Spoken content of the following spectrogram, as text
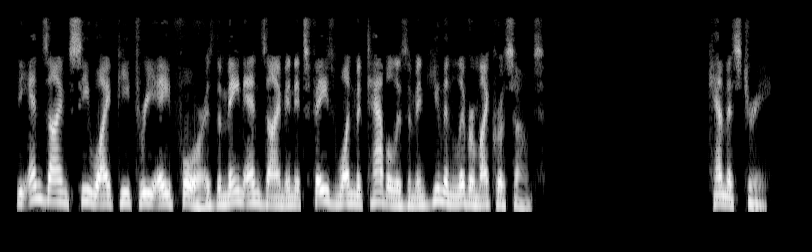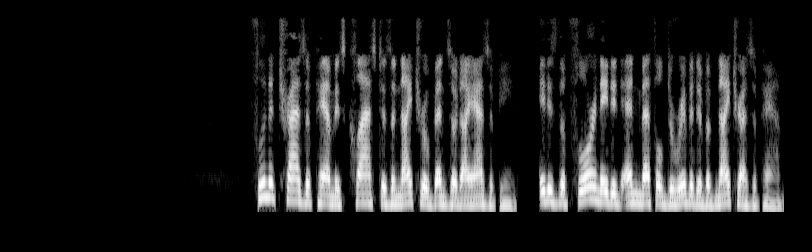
The enzyme CYP3A4 is the main enzyme in its phase 1 metabolism in human liver microsomes. Chemistry Flunitrazepam is classed as a nitrobenzodiazepine. It is the fluorinated N-methyl derivative of nitrazepam.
